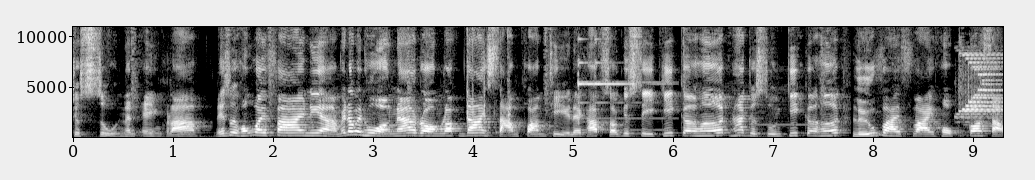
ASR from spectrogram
8.0 นั่นเองครับ ในส่วนของ Wi-Fi เนี่ย ไม่ต้องเป็นห่วงนะ รองรับได้ 3 ความถี่เลยครับ 2.4 GHz 5.0 GHz หรือ Wi-Fi 6 ก็สา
